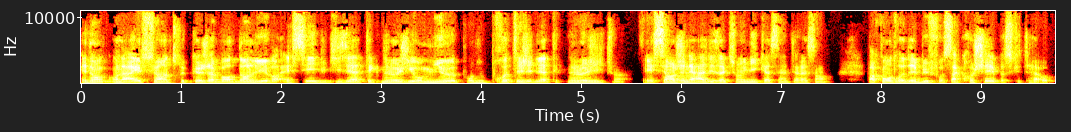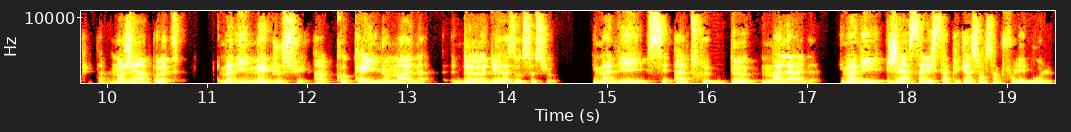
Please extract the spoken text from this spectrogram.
et donc on arrive sur un truc que j'aborde dans le livre essayer d'utiliser la technologie au mieux pour nous protéger de la technologie tu vois. Et c'est en général des actions uniques assez intéressantes. Par contre au début faut s'accrocher parce que tu es là oh putain moi j'ai un pote il m'a dit mec je suis un cocaïnomane de des réseaux sociaux il m'a dit c'est un truc de malade il m'a dit j'ai installé cette application ça me fout les boules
